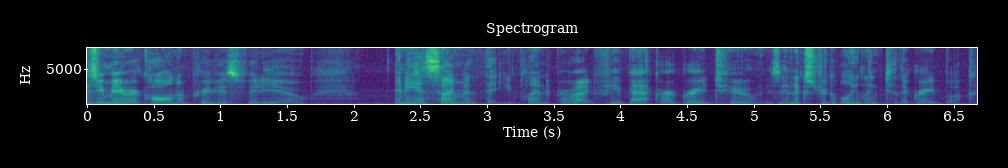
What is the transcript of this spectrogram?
As you may recall in a previous video, any assignment that you plan to provide feedback or grade to is inextricably linked to the gradebook.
